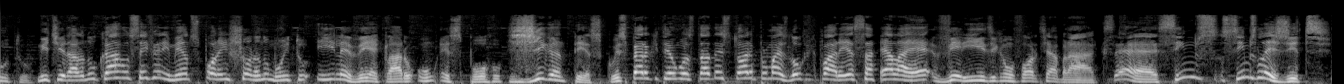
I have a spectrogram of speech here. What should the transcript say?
culto. Me tiraram do carro sem ferimentos, porém chorando muito e levei, é claro, um esporro gigantesco. Espero que tenham gostado da história, por mais louca que pareça, ela é verídica. Um forte abraço. É, seems, seems legit.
